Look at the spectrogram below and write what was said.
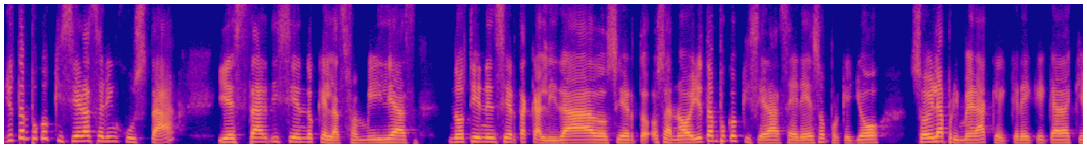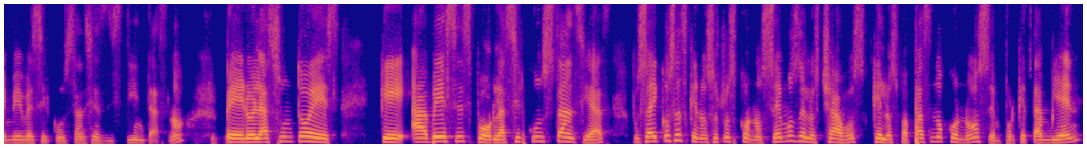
Yo tampoco quisiera ser injusta y estar diciendo que las familias no tienen cierta calidad o cierto, o sea, no, yo tampoco quisiera hacer eso porque yo soy la primera que cree que cada quien vive circunstancias distintas, ¿no? Pero el asunto es que a veces por las circunstancias, pues hay cosas que nosotros conocemos de los chavos que los papás no conocen, porque también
